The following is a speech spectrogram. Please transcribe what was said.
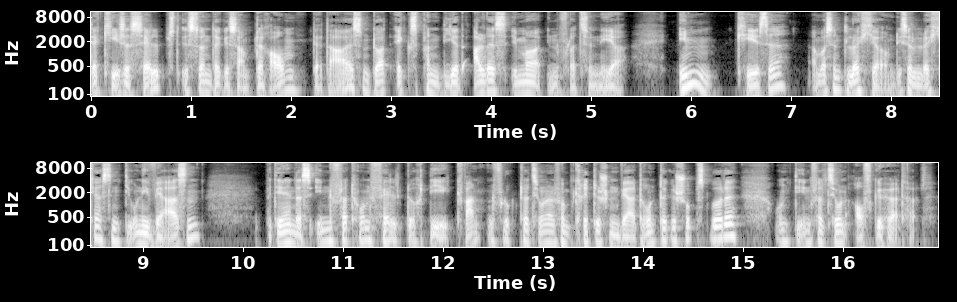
Der Käse selbst ist dann der gesamte Raum, der da ist und dort expandiert alles immer inflationär. Im Käse aber sind Löcher und diese Löcher sind die Universen, bei denen das Inflatonfeld durch die Quantenfluktuationen vom kritischen Wert runtergeschubst wurde und die Inflation aufgehört hat.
